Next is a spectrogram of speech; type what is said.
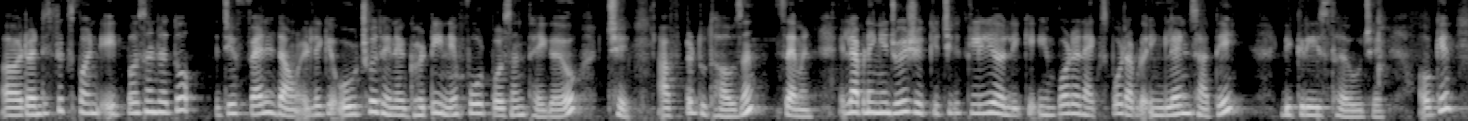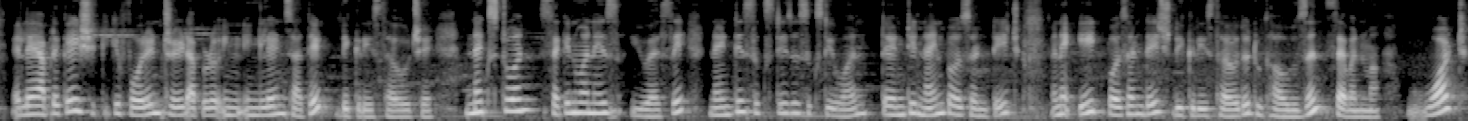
twenty six point eight percent હતો, જે ફેલ ડાઉન એટલે કે ઓછો થઈને ઘટીને ફોર પર્સન્ટ થઈ ગયો છે આફ્ટર ટુ થાઉઝન્ડ સેવન. એટલે આપણે અહીંયા જોઈ શકીએ છીએ કે ક્લિયરલી કે ઇમ્પોર્ટ અને એક્સપોર્ટ આપણો ઇંગ્લેન્ડ સાથે ડિક્રીઝ થયું છે. ઓકે એટલે આપણે કહી શકીએ કે ફોરેન ટ્રેડ આપણો ઇંગ્લેન્ડ સાથે ડિક્રીઝ થયો છે. Next one second one is USA nineteen sixty two sixty one twenty nine percentage અને એઇટ પર્સન્ટેજ ડિક્રીઝ થયો હતો ટુ થાઉઝન્ડ સેવનમાં what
